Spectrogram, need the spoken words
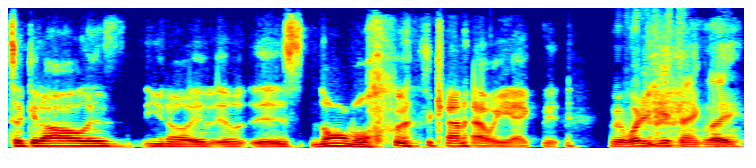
took it all as you know it, it, it's normal. it's kind of how he acted. Well, what did you think, Lee?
